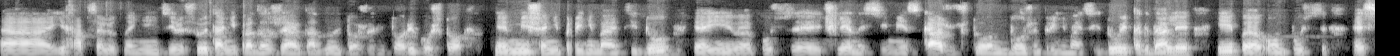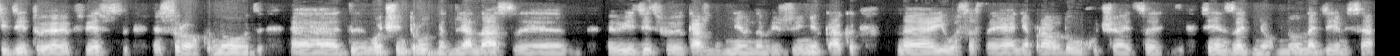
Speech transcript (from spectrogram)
Их абсолютно не интересует, они продолжают одну и ту же риторику, что Миша не принимает еду, и э, пусть э, члены семьи скажут, что он должен принимать еду и так далее, и э, он пусть сидит весь срок. Но очень трудно для нас видеть в каждодневном режиме, как его состояние, правда, ухудшается день за днем. Но надеемся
